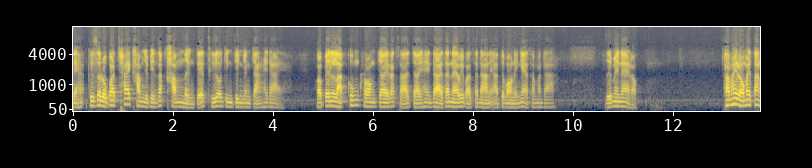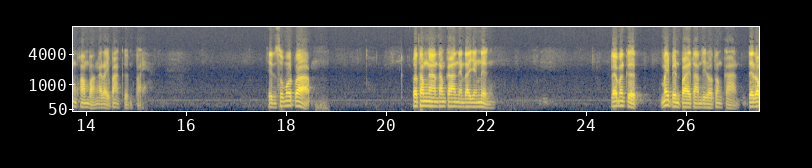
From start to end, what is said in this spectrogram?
เนี่ยฮะคือสรุปว่าใช้คำอยู่เพียงสักคำหนึ่งแต่ถือเอาจริง ๆ จังๆให้ได้ พอเป็นหลักคุ้มครองใจรักษาใจให้ได้ถ้าแนววิปัสสนาเนี่ยอาจจะมองในแง่ธรรมดา หรือไม่แน่หรอกทำให้เราไม่ตั้งความหวังอะไรมากเกินไปเห็นสมมติว่า เราทำงานทำการอย่างใดอย่างหนึ่ง แล้วมันเกิดไม่เป็นไปตามที่เราต้องการ แต่เรา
